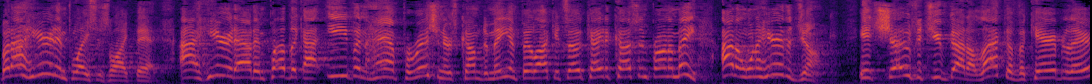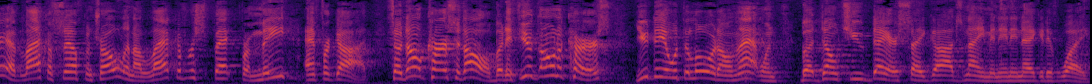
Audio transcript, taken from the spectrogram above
But I hear it in places like that. I hear it out in public. I even have parishioners come to me and feel like it's okay to cuss in front of me. I don't want to hear the junk. It shows that you've got a lack of vocabulary, a lack of self-control, and a lack of respect for me and for God. So don't curse at all. But if you're going to curse, you deal with the Lord on that one, but don't you dare say God's name in any negative way.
